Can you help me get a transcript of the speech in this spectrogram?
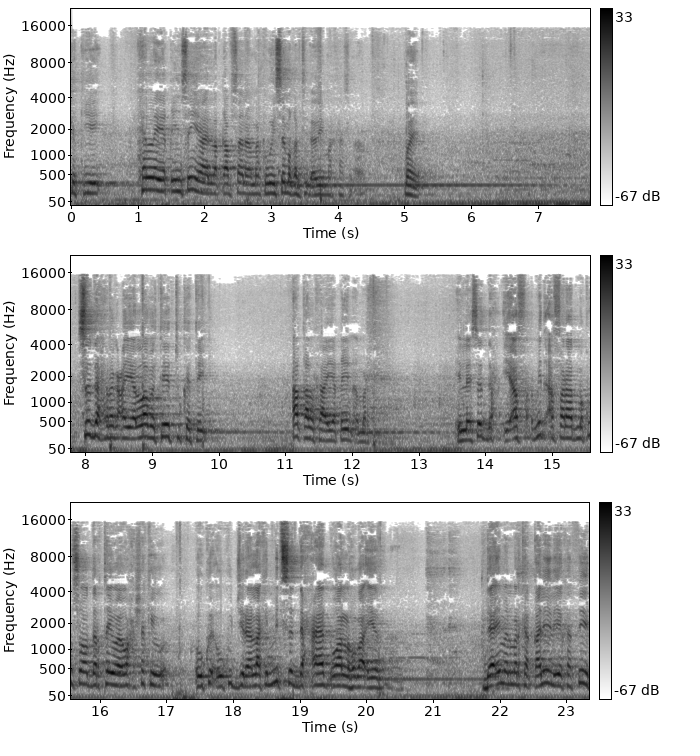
shakiyey. Kan la yaqiinsan yahay la qabsanaa. Marka weyse ma qabtid adiga markaasna ayb saddex ragcayo laba tee tukatay aqalkaa yaqiin a marka ilaa saddex iyo afar mid afaraad ma ku soo dartay waa wax shakiga uu ku jiraa laakiin mid saddexaad waa la hubaa iyada daa'iman marka qaliil iyo kaiir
